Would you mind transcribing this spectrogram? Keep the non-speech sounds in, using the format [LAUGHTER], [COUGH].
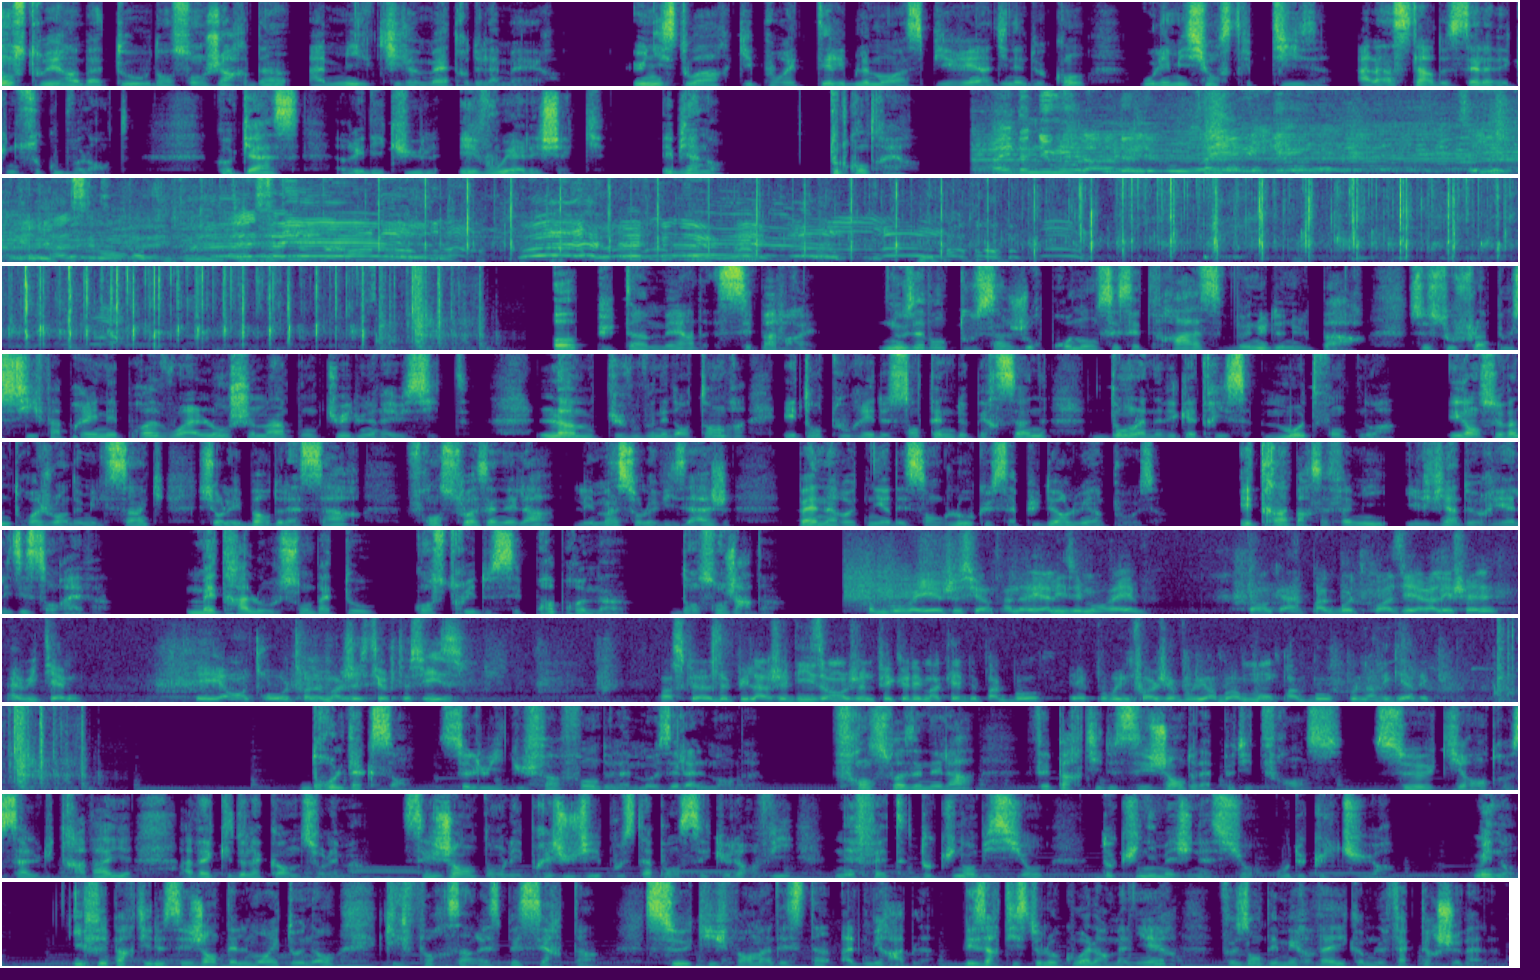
Construire un bateau dans son jardin à 1000 km de la mer. Une histoire qui pourrait terriblement inspirer un dîner de cons ou l'émission Striptease, à l'instar de celle avec une soucoupe volante. Cocasse, ridicule et vouée à l'échec. Eh bien non. Tout le contraire. Allez, donne du mou là. Il donne du mou. Ça y est, donne du mou. Ça y est. Ah, c'est bon. Allez, ça y est. Ouais, ouais, ouais. Bravo. Oh merde, c'est pas vrai. Nous avons tous un jour prononcé cette phrase venue de nulle part, ce souffle impulsif après une épreuve ou un long chemin ponctué d'une réussite. L'homme que vous venez d'entendre est entouré de centaines de personnes, dont la navigatrice Maude Fontenoy. Et en ce 23 juin 2005, sur les bords de la Sarre, François Zanella, les mains sur le visage, peine à retenir des sanglots que sa pudeur lui impose. Étreint par sa famille, il vient de réaliser son rêve. Mettre à l'eau son bateau, construit de ses propres mains, dans son jardin. Comme vous voyez, je suis en train de réaliser mon rêve. Donc un paquebot de croisière à l'échelle, un huitième, et entre autres le Majesty of the Seas. Parce que depuis l'âge de 10 ans, je ne fais que des maquettes de paquebots, et pour une fois, j'ai voulu avoir mon paquebot pour naviguer avec. Drôle d'accent, celui du fin fond de la Moselle allemande. François Zanella fait partie de ces gens de la petite France, ceux qui rentrent sales du travail avec de la corne sur les mains. Ces gens dont les préjugés poussent à penser que leur vie n'est faite d'aucune ambition, d'aucune imagination ou de culture. Mais non, il fait partie de ces gens tellement étonnants qu'ils forcent un respect certain, ceux qui forment un destin admirable, des artistes locaux à leur manière, faisant des merveilles comme le facteur cheval.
